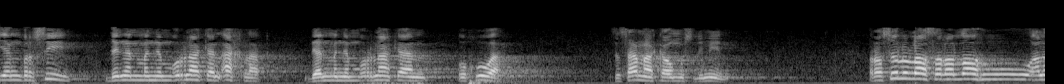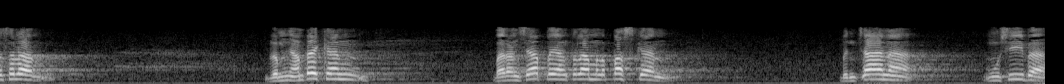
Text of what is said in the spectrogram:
yang bersih dengan menyempurnakan akhlak dan menyempurnakan ukhuwah sesama kaum muslimin. Rasulullah sallallahu alaihi wasallam belum menyampaikan barang siapa yang telah melepaskan bencana, musibah,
